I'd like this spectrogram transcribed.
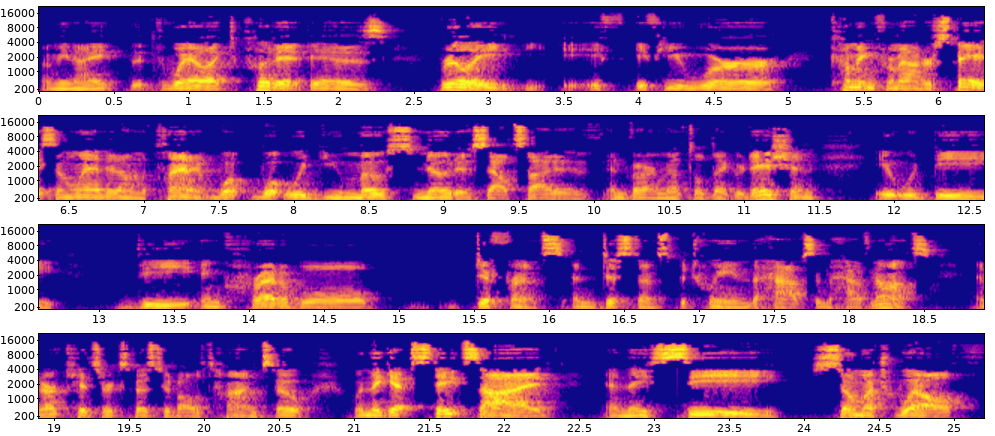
I mean, I the way I like to put it is really if if you were coming from outer space and landed on the planet, what what would you most notice outside of environmental degradation? It would be the incredible difference and distance between the haves and the have-nots. And our kids are exposed to it all the time. So when they get stateside and they see so much wealth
